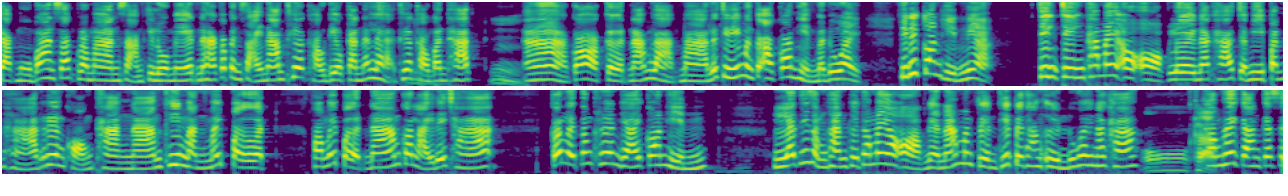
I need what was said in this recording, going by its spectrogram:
จากหมู่บ้านสักประมาณ 3 กิโลเมตรนะคะก็เป็นสายน้ำเทือกเขาเดียวกันนั่นแหละเทือกเขาบรรทัดอืมอ่าก็เกิดน้ำหลากมา แล้วทีนี้มันก็เอาก้อนหินมาด้วย ทีนี้ก้อนหินเนี่ยจริง ๆ ถ้าไม่เอาออกเลยนะคะ จะมีปัญหาเรื่องของทางน้ำที่มันไม่เปิด พอไม่เปิดน้ำก็ไหลได้ช้า ก็เลยต้องเคลื่อนย้ายก้อนหิน และที่สำคัญคือถ้าไม่เอาออกเนี่ยน้ำมันเปลี่ยนทิศไปทางอื่นด้วยนะคะโอ้ครับ ทำให้การเกษ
